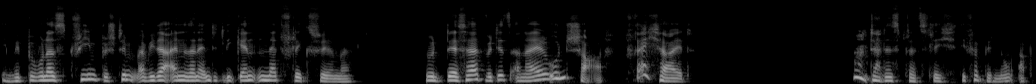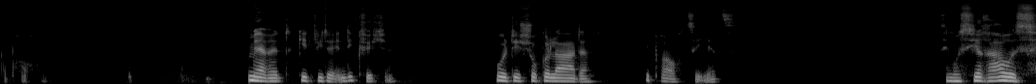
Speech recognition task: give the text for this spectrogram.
Ihr Mitbewohner streamt bestimmt mal wieder einen seiner intelligenten Netflix-Filme. Nur deshalb wird jetzt Anael unscharf. Frechheit! Und dann ist plötzlich die Verbindung abgebrochen. Merit geht wieder in die Küche, holt die Schokolade. Die braucht sie jetzt. Sie muss hier raus.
